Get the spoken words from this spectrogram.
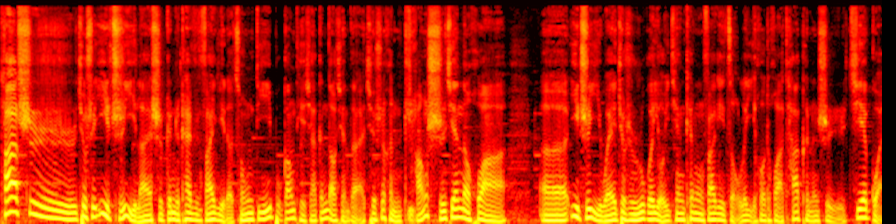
他是就是一直以来是跟着 Kevin Feige 的，从第一部钢铁侠跟到现在，其实很长时间的话。呃，一直以为就是如果有一天 Kevin Feige 走了以后的话，他可能是接管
